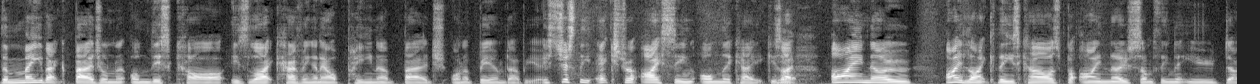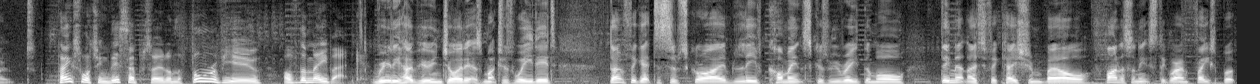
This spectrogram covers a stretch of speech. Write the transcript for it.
the Maybach badge on on this car is like having an Alpina badge on a BMW. It's just the extra icing on the cake. It's like I know I like these cars, but I know something that you don't. Thanks for watching this episode on the full review of the Maybach. Really hope you enjoyed it as much as we did. Don't forget to subscribe, leave comments because we read them all. Ding that notification bell, find us on Instagram, Facebook,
